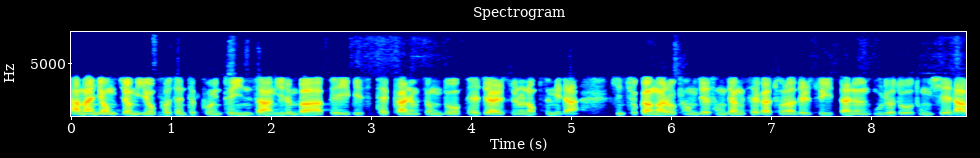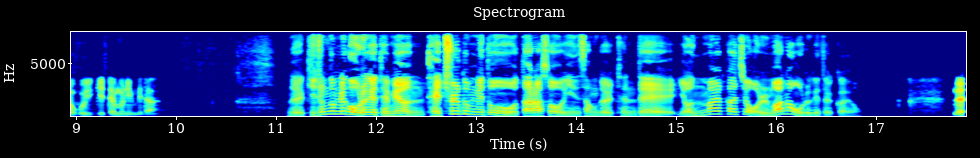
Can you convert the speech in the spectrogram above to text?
다만 0.25%포인트 인상, 이른바 베이비 스텝 가능성도 배제할 수는 없습니다. 긴축 강화로 경제 성장세가 둔화될 수 있다는 우려도 동시에 나오고 있기 때문입니다. 네, 기준금리가 오르게 되면 대출금리도 따라서 인상될 텐데 연말까지 얼마나 오르게 될까요? 네,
